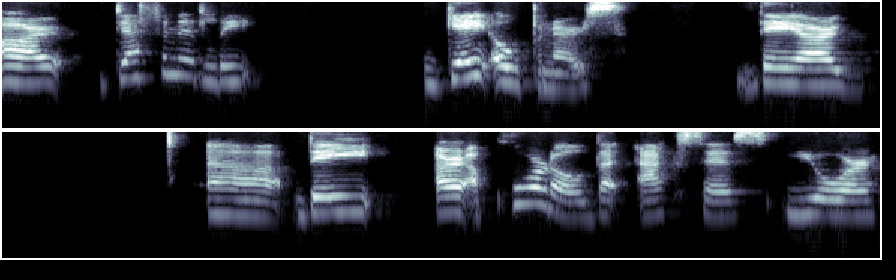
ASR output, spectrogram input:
are definitely gate openers. They are uh, they are a portal that access your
